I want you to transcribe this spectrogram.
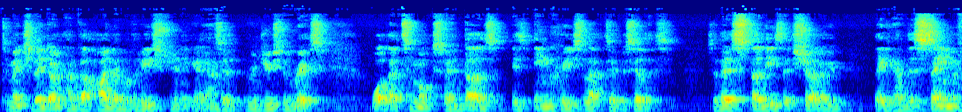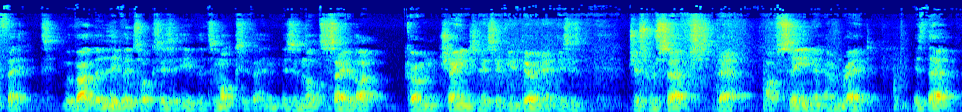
to make sure they don't have that high level of estrogen again Yeah. to reduce the risk. What that tamoxifen does is increase lactobacillus. So there's studies that show they can have the same effect without the liver toxicity of the tamoxifen. This is not to say like go and change this if you're doing it. This is just research that I've seen and read. Is that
